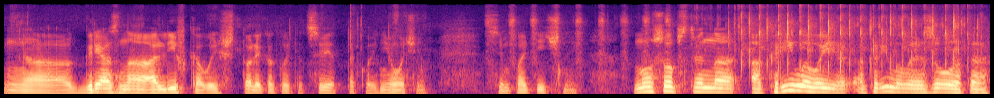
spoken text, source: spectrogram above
грязно-оливковый, что ли, какой-то цвет такой, не очень симпатичный. Ну, собственно, акриловый, акриловое золото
